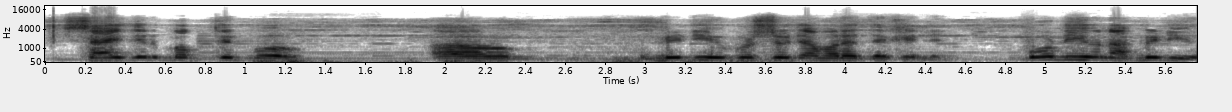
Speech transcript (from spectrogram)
সাইদের বক্তব্য ভিডিও করছে ওইটা আমার দেখিলেন অডিও না ভিডিও।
